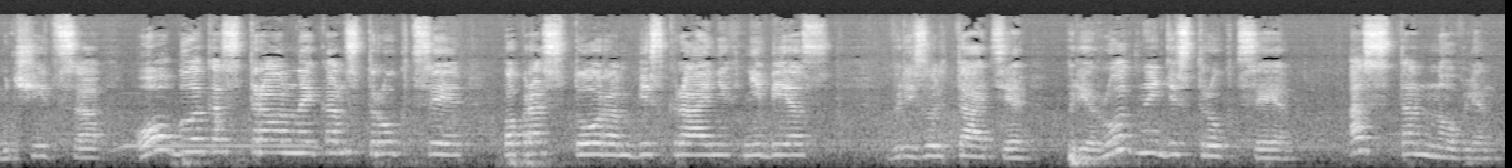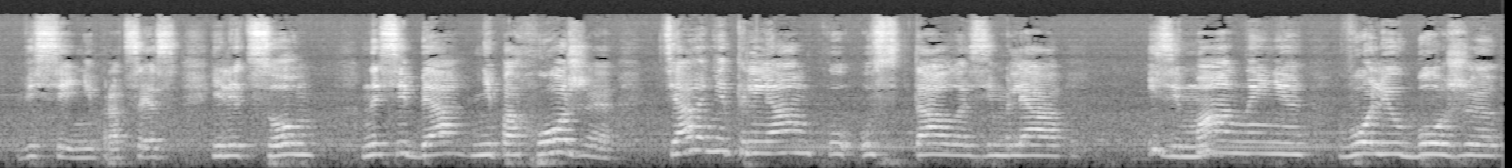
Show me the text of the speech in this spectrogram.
Мчится облако странной конструкции по просторам бескрайних небес. В результате природной деструкции остановлен весенний процесс, и лицом на себя не похоже тянет лямку устала земля, и зима ныне, волею Божию,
